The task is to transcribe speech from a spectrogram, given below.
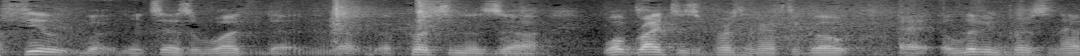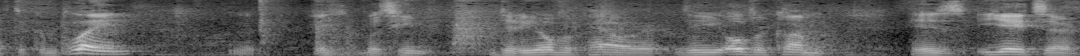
feel it says what a person is. Uh, what right does a person have to go? A, a living person have to complain? Was he? Did he overpower? Did he overcome his yetzer?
